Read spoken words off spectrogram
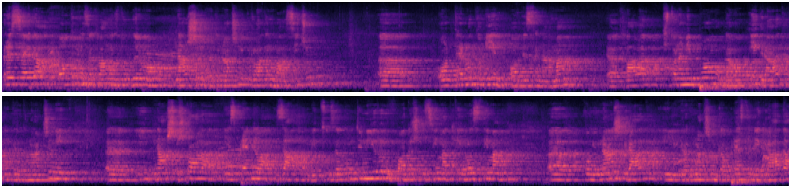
Pre svega, ogromnu zahvalnost dugujemo našem gradonačniku Vladanu Vasiću. E, on trenutno nije ovde sa nama. E, hvala što nam je pomogao i grad i gradonačelnik e, i naša škola je spremila zahvalnicu za kontinuiranu podršku svim aktivnostima koju naš grad i gradonačelnik kao predstavlje grada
